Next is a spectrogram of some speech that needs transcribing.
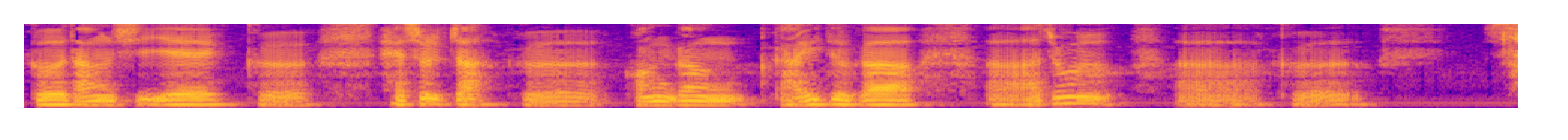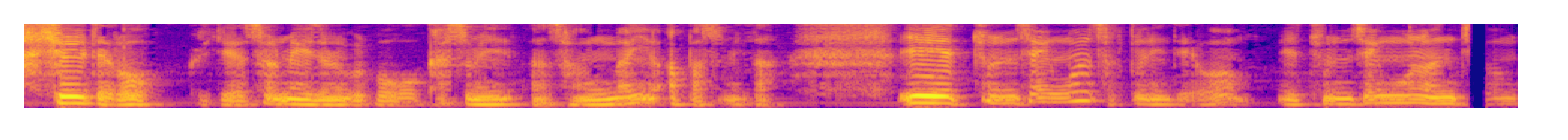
그 당시에 그 해설자, 그 관광 가이드가 어, 아주 어, 그 사실대로 그렇게 설명해 주는 걸 보고 가슴이 상당히 아팠습니다. 이 춘생문 사건인데요. 이 춘생문은 지금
